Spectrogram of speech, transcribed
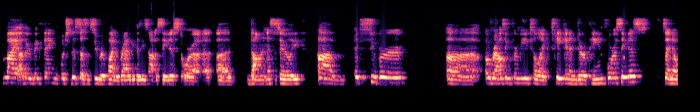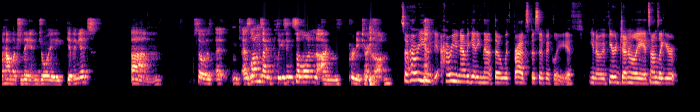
my other big thing, which this doesn't super apply to Brad because he's not a sadist or a, a dominant necessarily. Um, it's super uh, arousing for me to like take and endure pain for a sadist because I know how much they enjoy giving it. Um, so as, uh, as long as I'm pleasing someone, I'm pretty turned on. So how are you how are you navigating that though with Brad specifically? If you know, if you're generally it sounds like you're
